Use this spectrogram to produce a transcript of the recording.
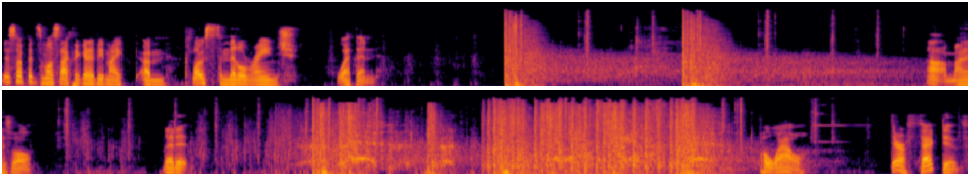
This weapon's most likely going to be my um, close to middle range weapon. Ah, oh, might as well let it Oh, wow. They're effective.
